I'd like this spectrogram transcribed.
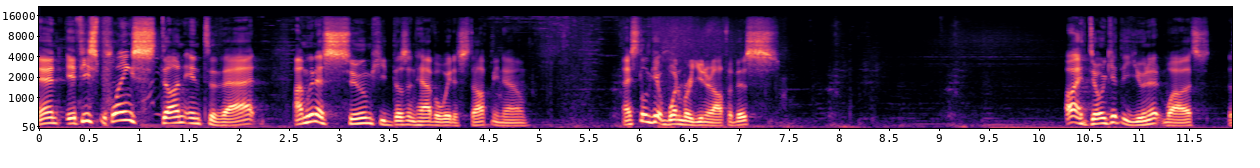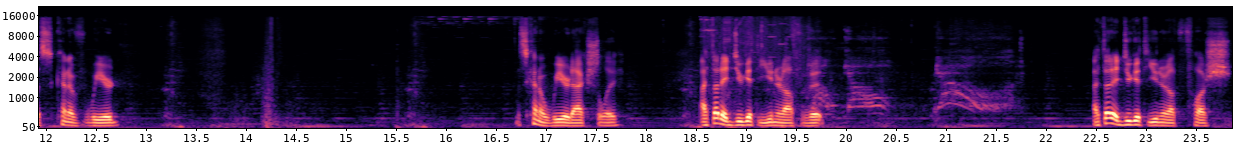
And if he's playing stun into that, I'm going to assume he doesn't have a way to stop me now. I still get one more unit off of this. Oh, I don't get the unit? Wow, that's that's kind of weird. That's kind of weird, actually. I thought I do get the unit off of it. I thought I do get the unit off of Hush.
